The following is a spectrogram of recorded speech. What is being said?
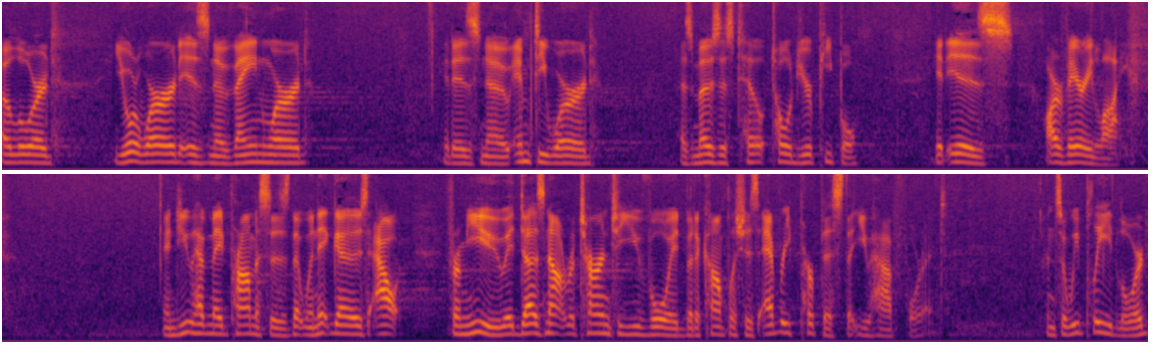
O Lord, your word is no vain word. It is no empty word, as Moses t- told your people. It is our very life. And you have made promises that when it goes out from you, it does not return to you void, but accomplishes every purpose that you have for it. And so we plead, Lord,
